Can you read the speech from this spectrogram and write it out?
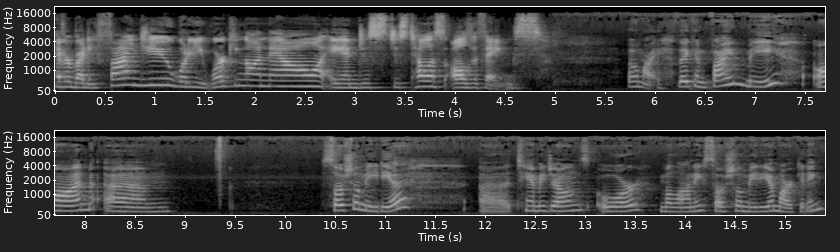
everybody find you? What are you working on now? And just, just tell us all the things. Oh my, they can find me on, um, social media, uh, Tammie Jones or Milani Social Media Marketing.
